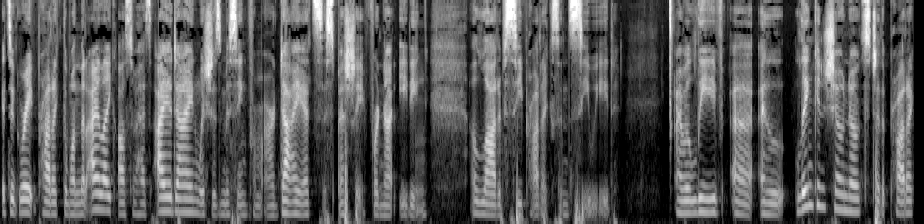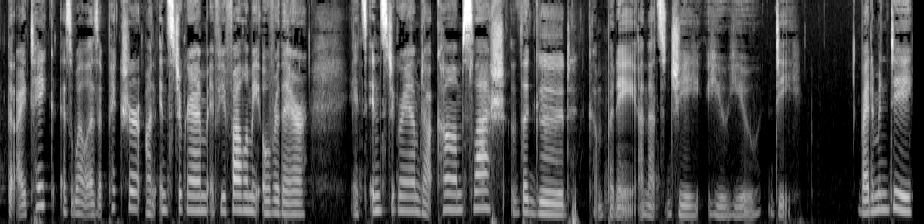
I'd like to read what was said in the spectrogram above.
it's a great product. The one that I like also has iodine, which is missing from our diets, especially if we're not eating a lot of sea products and seaweed. I will leave uh, a link in show notes to the product that I take, as well as a picture on Instagram. If you follow me over there, it's instagram.com slash the guud company, and that's G U U D. Vitamin D,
